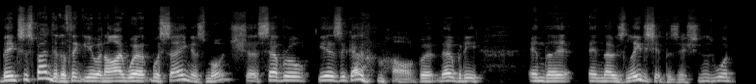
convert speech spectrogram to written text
being suspended. I think you and I were, were saying as much uh, several years ago, Marc, but nobody in the in those leadership positions would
